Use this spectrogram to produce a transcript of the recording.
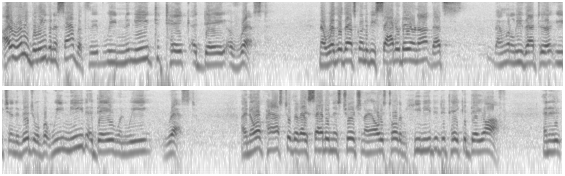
I really believe in a Sabbath. We need to take a day of rest. Now, whether that's going to be Saturday or not, that's I'm going to leave that to each individual, but we need a day when we rest. I know a pastor that I sat in his church, and I always told him he needed to take a day off. And, it,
